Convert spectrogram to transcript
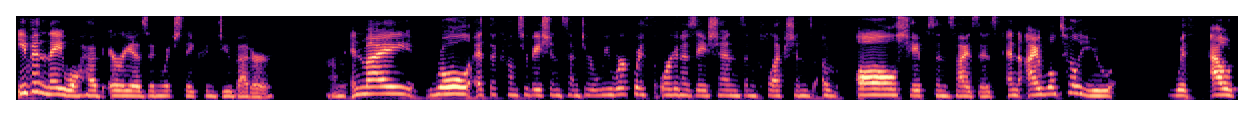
even they will have areas in which they could do better. Um, in my role at the Conservation Center, we work with organizations and collections of all shapes and sizes. And I will tell you without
